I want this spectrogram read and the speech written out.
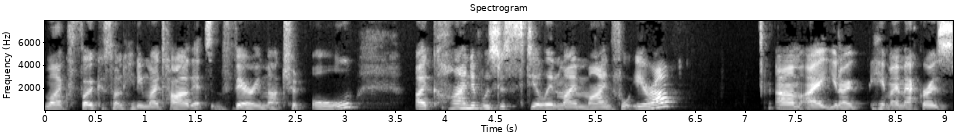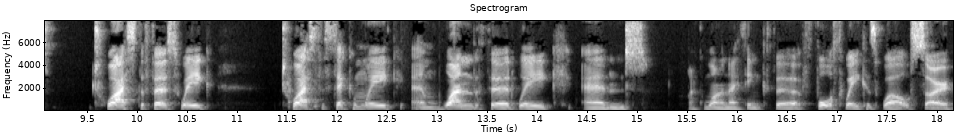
like focus on hitting my targets very much at all. I kind of was just still in my mindful era. Um, I, you know, hit my macros twice the first week, twice the second week, and one the third week, and like one, I think, the fourth week as well. So,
